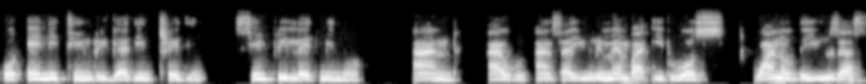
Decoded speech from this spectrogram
or anything regarding trading, simply let me know and I will answer you. Remember, it was one of the users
